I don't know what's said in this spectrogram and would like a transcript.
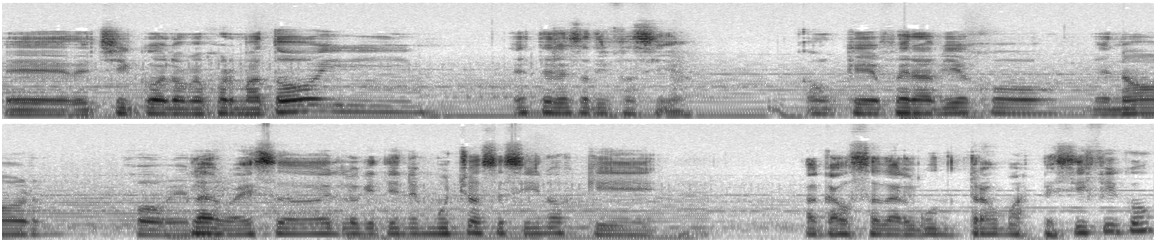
eh, de chico a lo mejor mató y este le satisfacía. Aunque fuera viejo, menor, joven. Claro, eso es lo que tienen muchos asesinos que a causa de algún trauma específico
